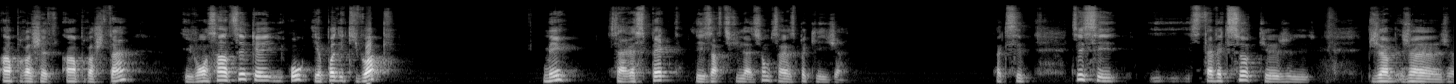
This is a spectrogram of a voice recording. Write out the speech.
en, en projetant. Ils vont sentir qu'il oh, n'y a pas d'équivoque, mais ça respecte les articulations, ça respecte les gens. Fait que c'est, tu sais, c'est, c'est avec ça que j'ai, j'ai- j'ai-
